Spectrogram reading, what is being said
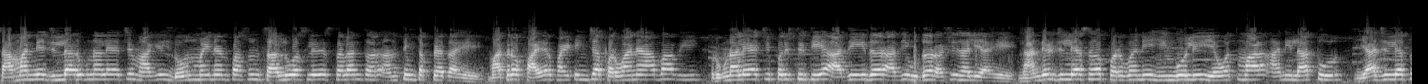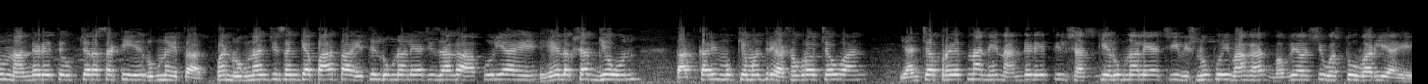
सामान्य जिल्हा रुग्णालयाचे मागील दोन महिन्यांपासून चालू असलेले स्थलांतर अंतिम टप्प्यात आहे. मात्र फायर फायटिंगच्या परवान्याअभावी रुग्णालयाची परिस्थिती आधी इधर आधी उधर अशी झाली आहे. नांदेड जिल्ह्यासह परभणी हिंगोली यवतमाळ आणि लातूर या जिल्ह्यातून नांदेड येथे उपचारासाठी रुग्ण येतात. पण रुग्णांची संख्या पाहता येथील रुग्णालयाची जागा अपुरी आहे हे लक्षात घेऊन तत्कालीन मुख्यमंत्री अशोकराव चव्हाण यांच्या प्रयत्नाने नांदेड येथील शासकीय रुग्णालयाची विष्णुपुरी भागात भव्य अशी वस्तू उभारली आहे.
